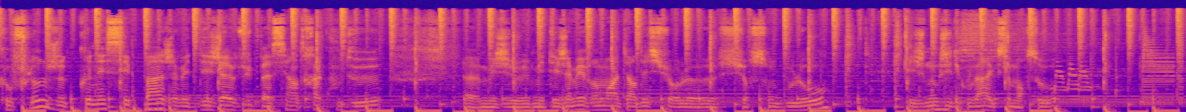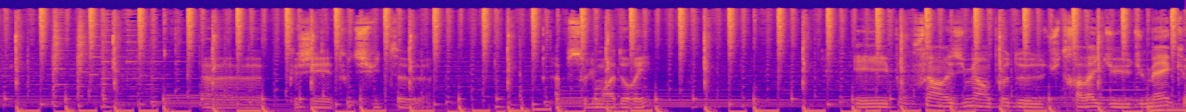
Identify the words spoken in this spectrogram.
Koflo, je connaissais pas, j'avais déjà vu passer un track ou deux, euh, mais je m'étais jamais vraiment attardé sur, le, sur son boulot. Et donc j'ai découvert avec ce morceau euh, que j'ai tout de suite euh, absolument adoré. Et pour vous faire un résumé un peu du travail du, mec,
